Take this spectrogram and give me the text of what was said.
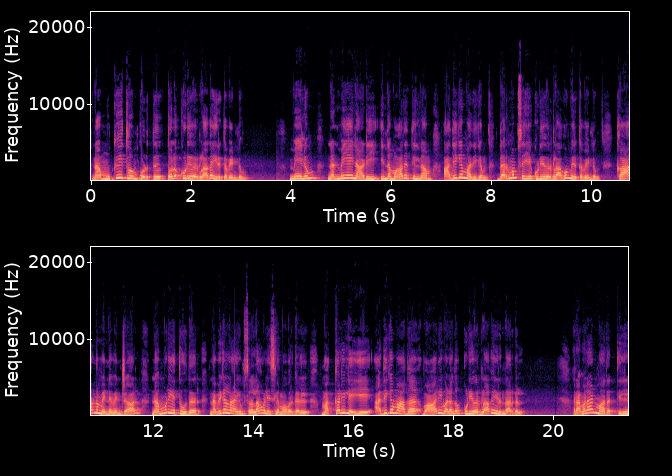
நாம் முக்கியத்துவம் கொடுத்து தொழக்கூடியவர்களாக இருக்க வேண்டும். மேலும் நன்மையை நாடி இந்த மாதத்தில் நாம் அதிகம் அதிகம் தர்மம் செய்யக்கூடியவர்களாகவும் இருக்க வேண்டும். காரணம் என்னவென்றால் நம்முடைய தூதர் நபிகள் நாயகம் சல்லா அலைஹி அவர்கள் மக்களிலேயே அதிகமாக வாரி வழங்கக்கூடியவர்களாக இருந்தார்கள். ரமலான் மாதத்தில்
